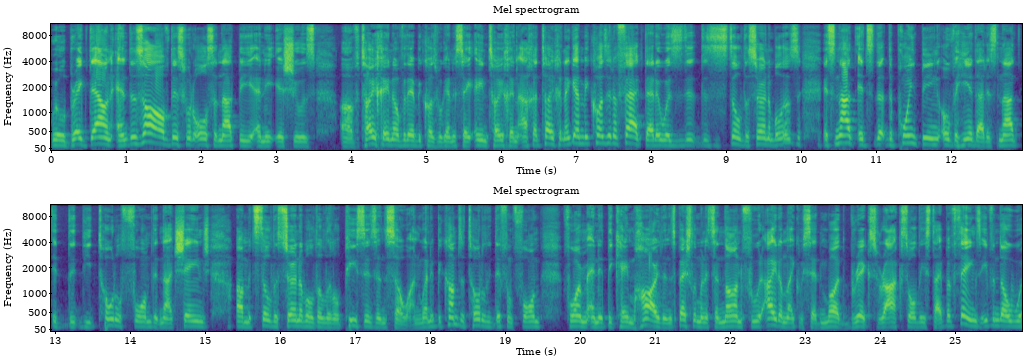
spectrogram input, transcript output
will break down and dissolve, this would also not be any issues of teichen over there because we're going to say ein teichen achat teichen again because of the fact that it was this is still discernible. It was, it's not. It's the, the point being over here that it's not it, the, the total form did not change. Um, it's still discernible the little pieces and so on. When it becomes a totally different form form and it became hard, and especially when it's a non-food item like we said, mud, bricks, rocks, all these type of things. Even though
